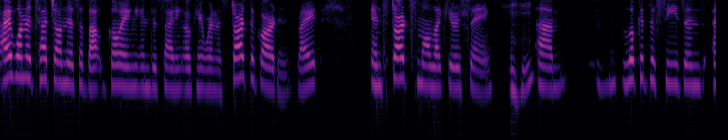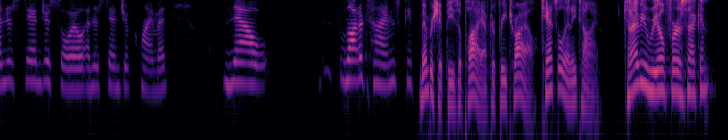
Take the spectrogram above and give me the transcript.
I want to touch on this about going and deciding. Okay, we're going to start the garden, right? And start small, like you were saying. Mm-hmm. Um, look at the seasons, understand your soil, understand your climate. Now, a lot of times people. Membership fees apply after free trial. Cancel anytime. Can I be real for a second?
